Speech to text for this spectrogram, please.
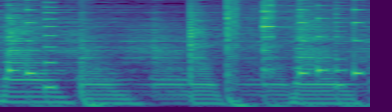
Thank hum. you.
